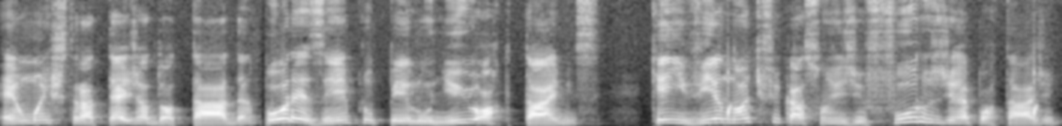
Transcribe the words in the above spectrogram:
é uma estratégia adotada, por exemplo, pelo New York Times, que envia notificações de furos de reportagem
